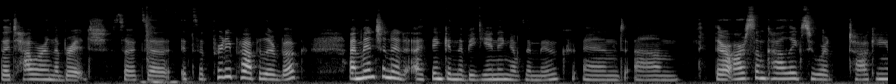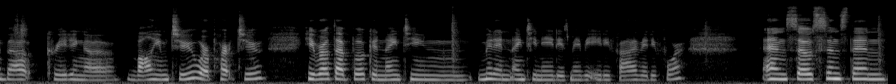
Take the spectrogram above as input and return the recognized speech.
the Tower and the Bridge. So it's a it's a pretty popular book. I mentioned it I think in the beginning of the MOOC, and um, there are some colleagues who are talking about creating a volume two or part two. He wrote that book in 19 mid 1980s, maybe 85, 84. And so since then,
